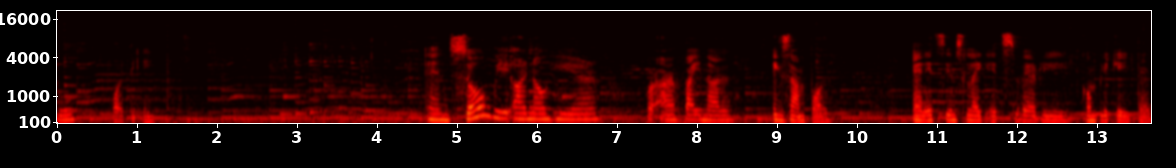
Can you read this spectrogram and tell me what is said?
to 48. And so, we are now here for our final example. And it seems like it's very complicated.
